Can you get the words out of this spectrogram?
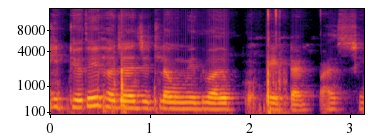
ઇઠ્યોતેર હજાર જેટલા ઉમેદવારો પેટાટ પાસ છે.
